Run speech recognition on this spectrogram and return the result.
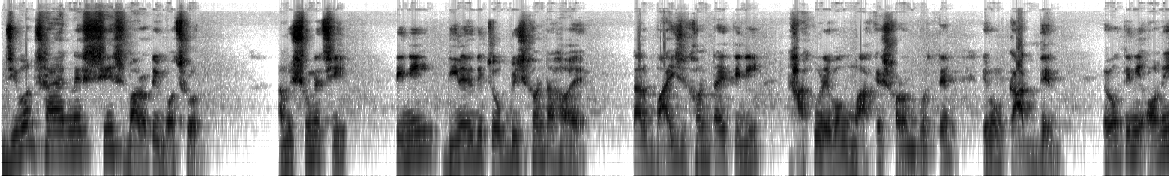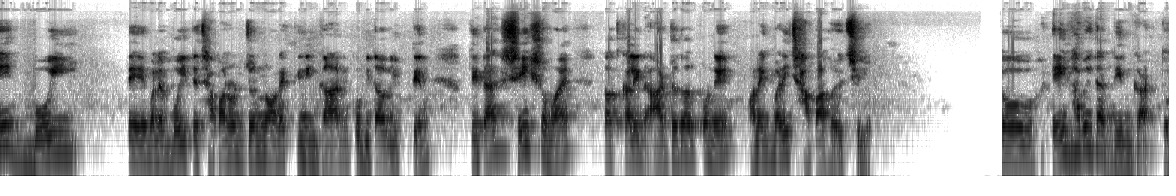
জীবন সায়ান্নের শেষ বারোটি বছর আমি শুনেছি তিনি দিনে যদি চব্বিশ ঘণ্টা হয় তার বাইশ ঘন্টায় তিনি ঠাকুর এবং মাকে স্মরণ করতেন এবং কাঁদতেন এবং তিনি অনেক বইতে মানে বইতে ছাপানোর জন্য অনেক তিনি গান, কবিতাও লিখতেন। যেটা সেই সময় তৎকালীন আর্য দর্পণে অনেকবারই ছাপা হয়েছিল। তো এইভাবেই তার দিন কাটতো।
